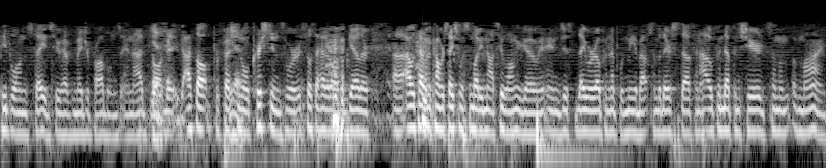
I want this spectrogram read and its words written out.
people on the stage who have major problems," and I thought yes. that I thought professional yes. Christians were supposed to have it all together. Uh, I was having a conversation with somebody not too long ago, and just they were opening up with me about some of their stuff, and I opened up and shared some of, of mine,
